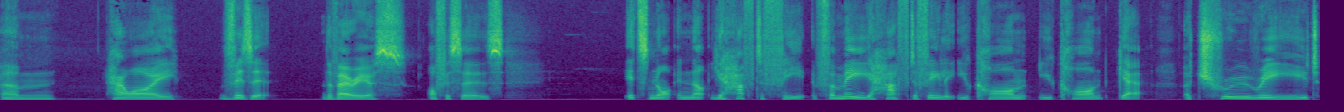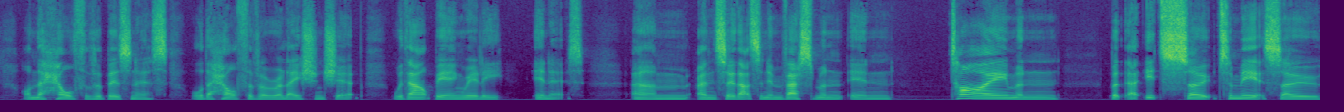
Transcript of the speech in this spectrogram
um, how I visit the various offices. It's not enough. You have to feel. For me, you have to feel it. You can't. You can't get a true read on the health of a business or the health of a relationship without being really in it. Um, and so that's an investment in time and but uh, it's so to me it's so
